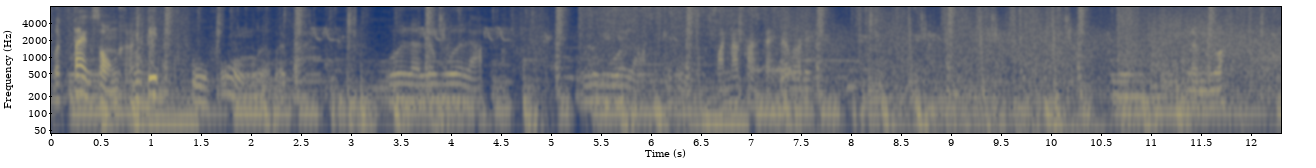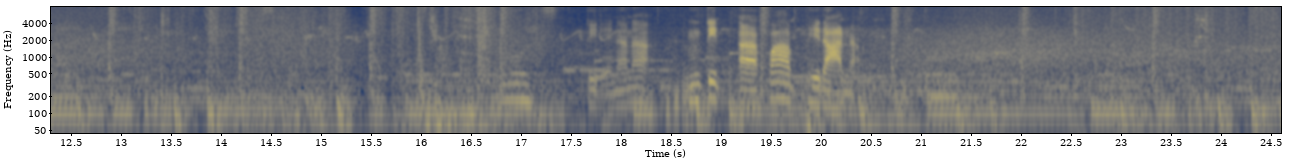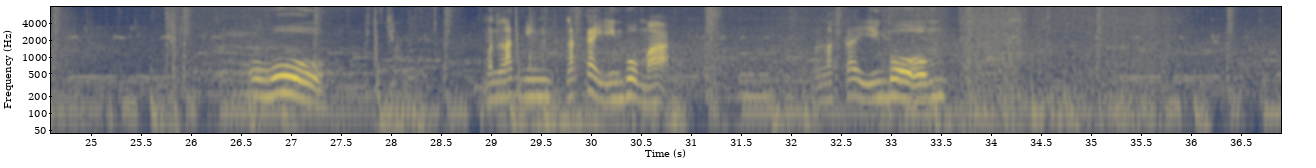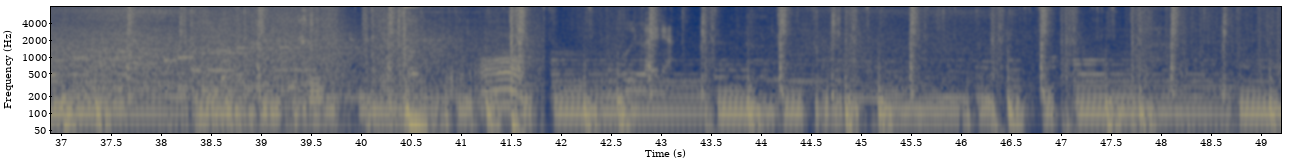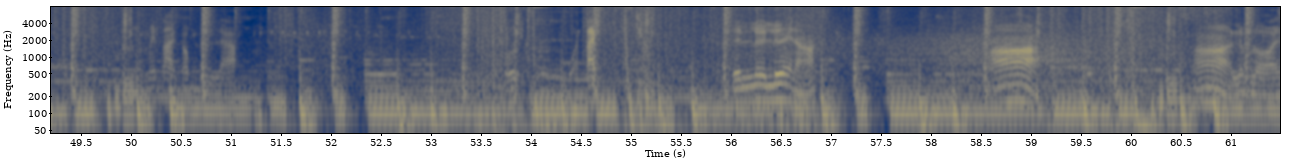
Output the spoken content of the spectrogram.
หัวแตกสองครั้งติด โอ้โหเวอร์ไปปะเวอร์ละเริ่มเวอร์ละเริ่มเวอร์ละโอ้โหฟันหน้าต่างแตกได้ปะดิอะไรมันวะ ติดไอ้นั่นอะมันติดอ่าฝ้าเพดานอะโอ้โห มันลักยิงลักไก่ยิงผมอะ มันลักไก่ยิงผม เรื่อยๆนะอ่าอ่าเรียบร้อย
